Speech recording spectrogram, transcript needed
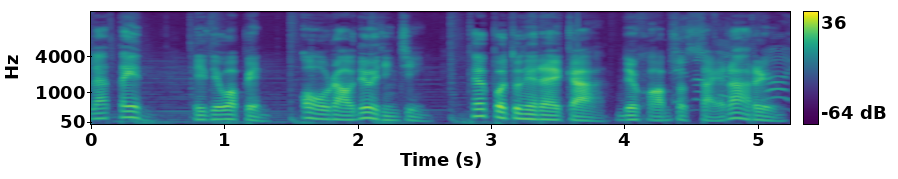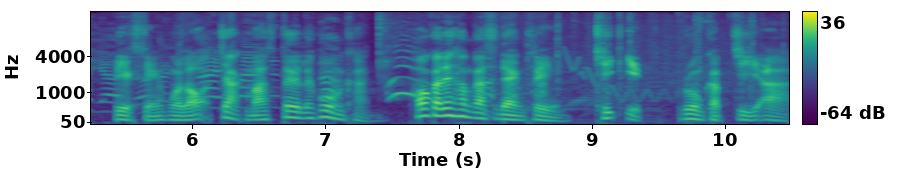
และเต้น เรียกได้ว่าเป็น all rounder จริง ๆ เธอเปิดตัวในรายการด้วยความสดใสร่าเริง เรียกเสียงหัวเราะจากมาสเตอร์และผู้แข่งขันพร้อมกับได้ทำการแสดงเพลง Kick It รวมกับ GR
